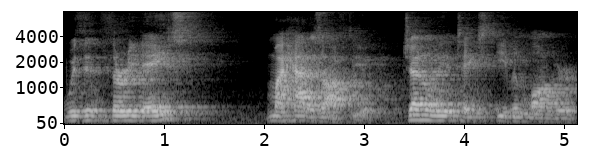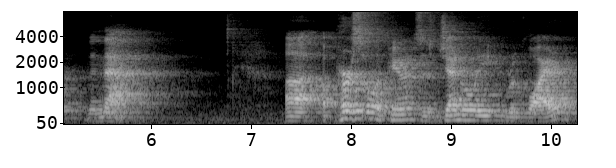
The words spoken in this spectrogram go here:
within 30 days, my hat is off to you. Generally, it takes even longer than that. Uh, a personal appearance is generally required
